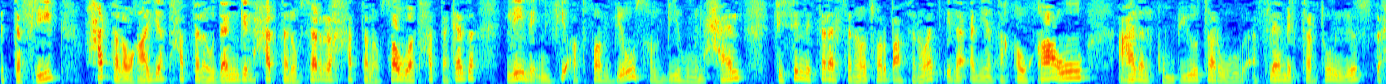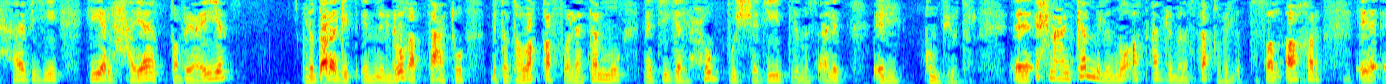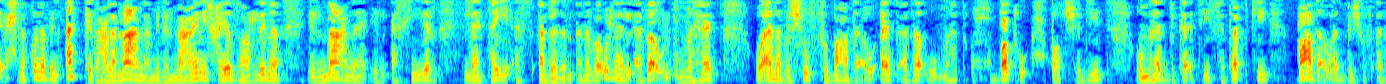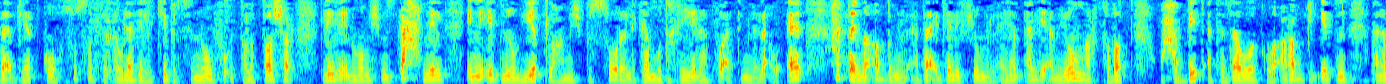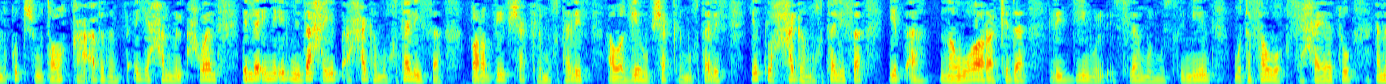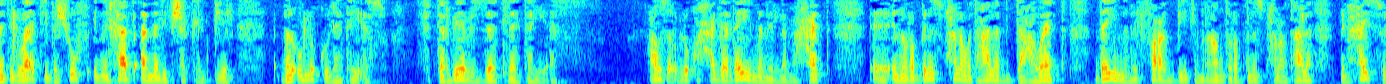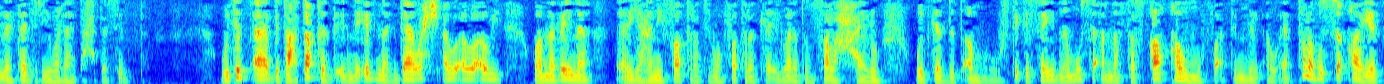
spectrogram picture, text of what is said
التفريج حتى لو عيط حتى لو دنجل حتى لو صرخ حتى لو صوت حتى كذا. ليه؟ لأن في أطفال بيوصل بيهم الحال في سن الثلاث سنوات وأربع سنوات إلى أن يتقوقعوا على الكمبيوتر وأفلام الكرتون يصبح هذه هي الحياة الطبيعية لدرجة إن اللغة بتاعته بتتوقف ولا تنمو نتيجة الحب الشديد لمسألة كمبيوتر. إحنا هنكمل النقط قبل ما نستقبل اتصال آخر. إحنا كنا بنأكد على معنى من المعاني هيظهر لنا المعنى الأخير لا تيأس ابدا. أنا بقولها للآباء والأمهات وأنا بشوف في بعض أوقات آباء وأمهات احبطوا احباط شديد أمهات بتأتي فتبكي. بعض أوقات بشوف آباء بيبكوا خصوصا في الأولاد اللي كبر سنهم فوق ال 13 ليه؟ لأن هو مش مستحمل إن ابنه يطلع مش بالصورة اللي كان متخيلها في وقت من الأوقات. حتى إن أب من الآباء جالي في يوم من الأيام قال لي أنا يوم ما ارتبطت وحبيت أتزوج وأربي ابن أنا ما كنتش متوقع ابدا في أي حال من الأحوال إلا إن ابني ده هيبقى حاجة مختلفة. بربيه بشكل مختلف اوجهه بشكل مختلف يطلع حاجة مختلفة يبقى نوارة كده للدين والإسلام والمسلمين متفوق في حياته. أنا دلوقتي بشوف إن خاب أملي بشكل كبير. بقول لكم لا تيأسوا في التربية بالذات لا تيأس. عاوز أقول لكم حاجة دايما اللمحات إن ربنا سبحانه وتعالى بالدعوات دايما الفرج بيجي من عند ربنا سبحانه وتعالى من حيث لا تدري ولا تحتسب. وتبقى بتعتقد إن ابنك ده وحش قوي قوي قوي وما بين يعني فترة وفترة تلاقي الولد انصلح حاله وتجدد أمره. وافتكر سيدنا موسى أما استسقى قومه في وقت من الأوقات طلبوا السقاية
